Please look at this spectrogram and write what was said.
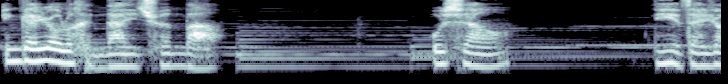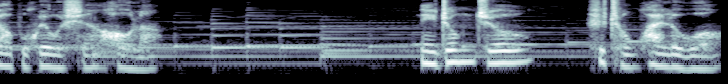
应该绕了很大一圈吧？我想，你也再绕不回我身后了。你终究是宠坏了我，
